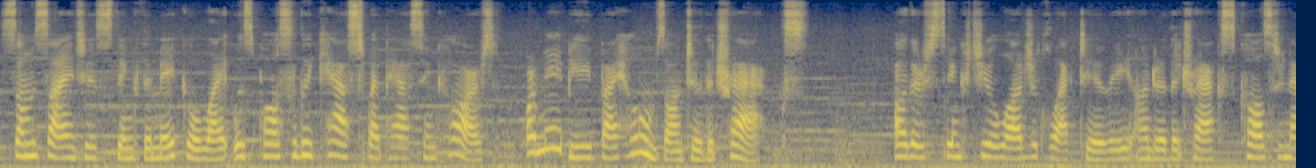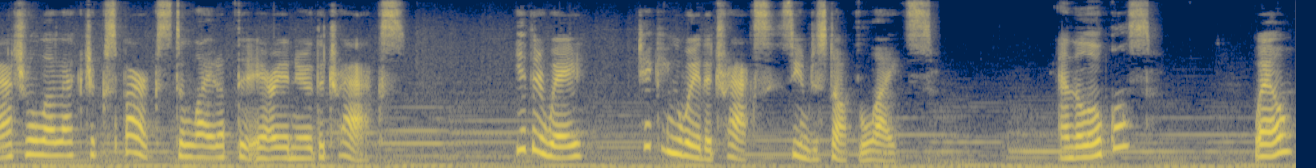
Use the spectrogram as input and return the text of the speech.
Some scientists think the Maco light was possibly cast by passing cars, or maybe by homes onto the tracks. Others think geological activity under the tracks caused natural electric sparks to light up the area near the tracks. Either way, taking away the tracks seemed to stop the lights. And the locals? Well,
